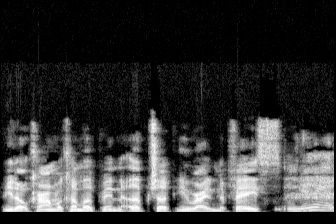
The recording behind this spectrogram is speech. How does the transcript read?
you know, karma come up and upchuck you right in the face. Yeah.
